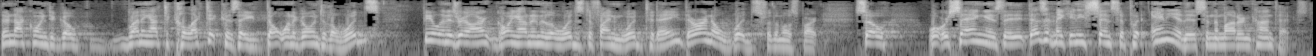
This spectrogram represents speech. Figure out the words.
They're not going to go running out to collect it because they don't want to go into the woods. People in Israel aren't going out into the woods to find wood today. There are no woods for the most part. So what we're saying is that it doesn't make any sense to put any of this in the modern context.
